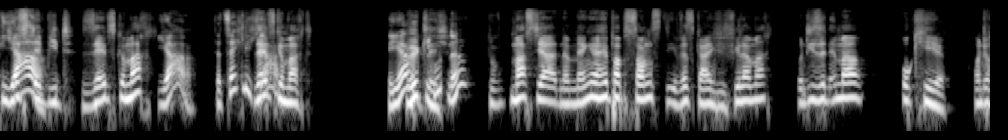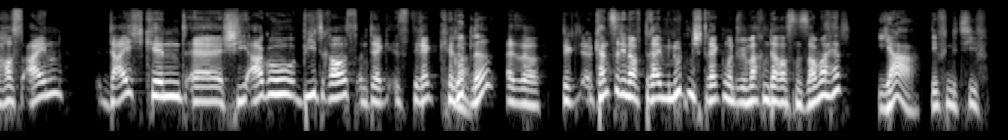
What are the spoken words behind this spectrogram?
Ja. ist der Beat selbst gemacht? Ja, tatsächlich. Selbst ja. gemacht. Ja, Wirklich? Gut, ne? Du machst ja eine Menge Hip-Hop-Songs, die ihr wisst gar nicht, wie viel er macht. Und die sind immer okay. Und du haust ein Deichkind äh, Chiago-Beat raus und der ist direkt Killer. Gut, ne? Also, du, kannst du den auf drei Minuten strecken und wir machen daraus einen Sommerhit? Ja, definitiv.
